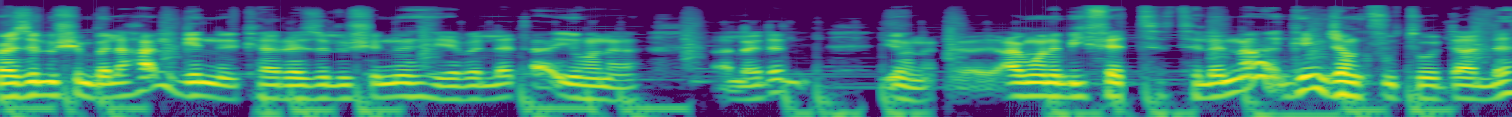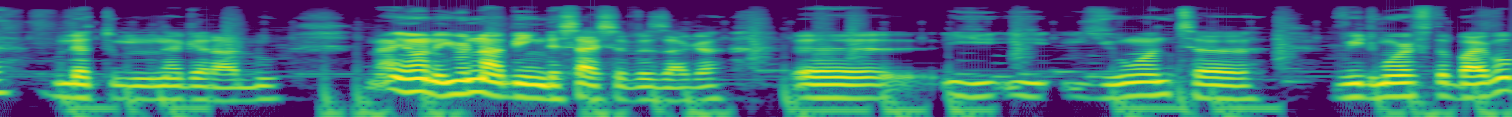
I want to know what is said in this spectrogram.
resolution ብለሃል ግን ከ resolution ህ የበለጠ የሆነ አይደል? የሆነ I be fit ትልና ግን junk food ትወዳለህ? ሁለቱም ነገር አሉ። እና የሆነ you're not being decisive እዛ ጋር። you want read more of Bible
